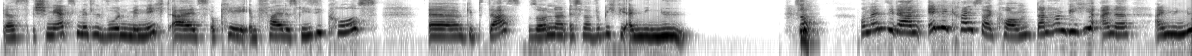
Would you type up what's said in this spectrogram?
dass Schmerzmittel wurden mir nicht als, okay, im Fall des Risikos äh, gibt's das, sondern es war wirklich wie ein Menü. So. Und wenn Sie dann in den Kreissaal kommen, dann haben wir hier eine, ein Menü,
